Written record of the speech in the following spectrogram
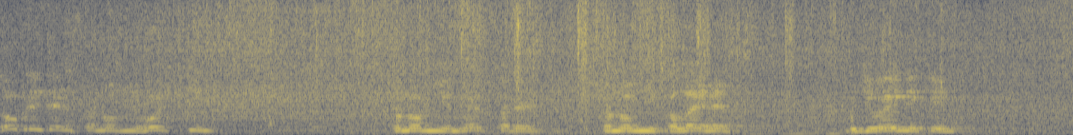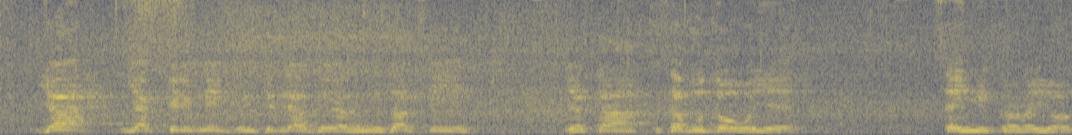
Добрий день, шановні гості, шановні інвестори, шановні колеги, будівельники. Я, як керівник підрядної організації, яка забудовує цей мікрорайон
